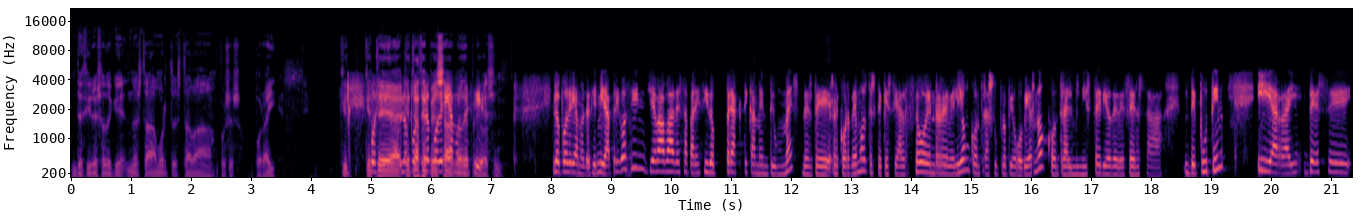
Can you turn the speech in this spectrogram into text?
decir eso de que no estaba muerto, estaba, pues eso, por ahí. ¿Qué, pues te, hace pensar lo de Prigozhin? Lo podríamos decir. Mira, Prigozhin llevaba desaparecido prácticamente un mes, desde, recordemos, desde que se alzó en rebelión contra su propio gobierno, contra el Ministerio de Defensa de Putin, y a raíz de ese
